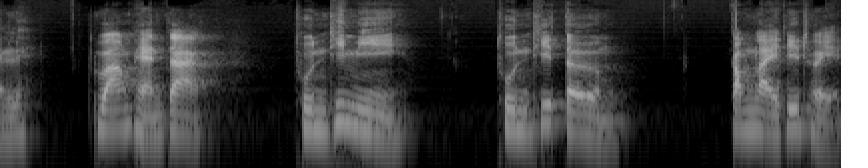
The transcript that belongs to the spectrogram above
นเลย วางแผนจากทุนที่มีทุนที่เติมกำไรที่เทรด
